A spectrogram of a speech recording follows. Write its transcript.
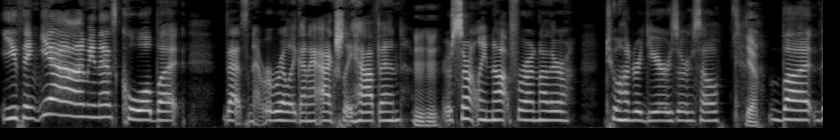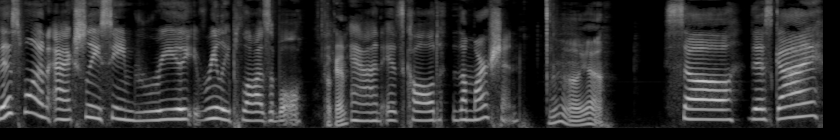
you think, yeah, I mean that's cool, but that's never really going to actually happen, hmm or certainly not for another 200 years or so. Yeah. But this one actually seemed really, really plausible, Okay. and it's called The Martian. Oh yeah. So this guy,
